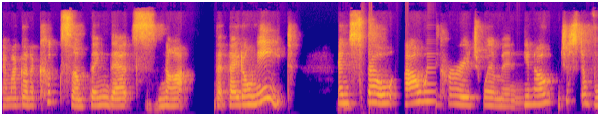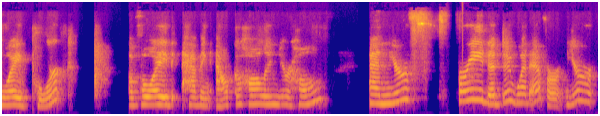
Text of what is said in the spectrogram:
am I going to cook something that's mm-hmm. not that they don't eat? And so I would encourage women, you know, just avoid pork, avoid having alcohol in your home, and you're free to do whatever. You're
